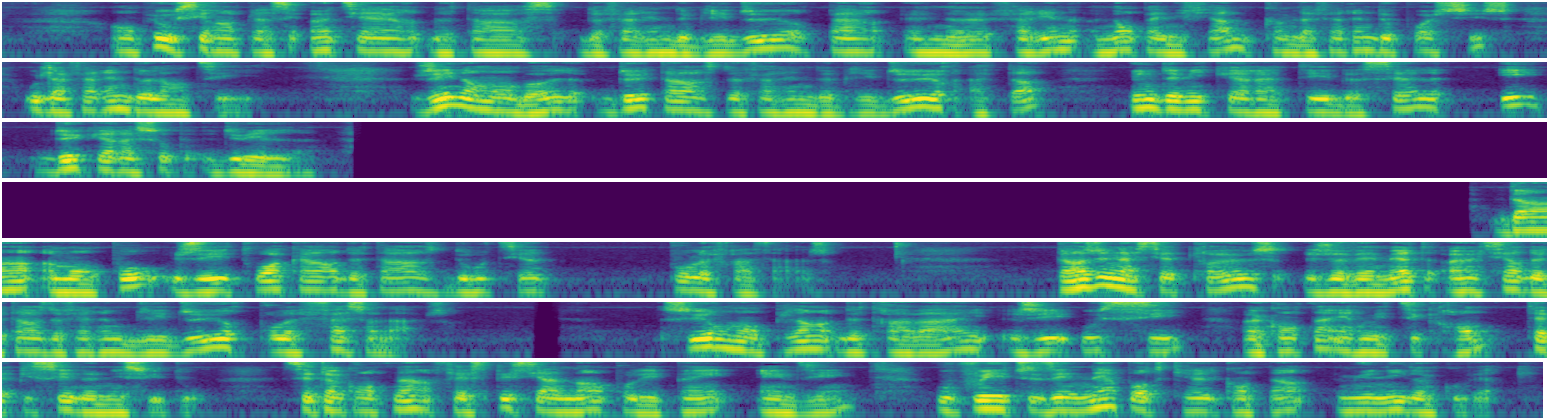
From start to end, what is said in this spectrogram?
On peut aussi remplacer un tiers de tasse de farine de blé dur par une farine non panifiable comme la farine de pois chiche ou de la farine de lentilles. J'ai dans mon bol deux tasses de farine de blé dur à tas, une demi-cuillère à thé de sel et deux cuillères à soupe d'huile. Dans mon pot, j'ai trois quarts de tasse d'eau tiède pour le phrasage. Dans une assiette creuse, je vais mettre un tiers de tasse de farine blé dur pour le façonnage. Sur mon plan de travail, j'ai aussi un contenant hermétique rond tapissé d'un essuie-tout. C'est un contenant fait spécialement pour les pains indiens. Vous pouvez utiliser n'importe quel contenant muni d'un couvercle.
